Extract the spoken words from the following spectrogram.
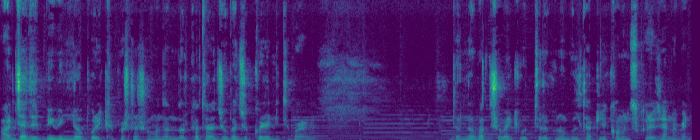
আর যাদের বিভিন্ন পরীক্ষা প্রশ্ন সমাধান দরকার, তারা যোগাযোগ করে নিতে পারেন। ধন্যবাদ। সবাইকে উত্তরে কোনো ভুল থাকলে কমেন্টস করে জানাবেন।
